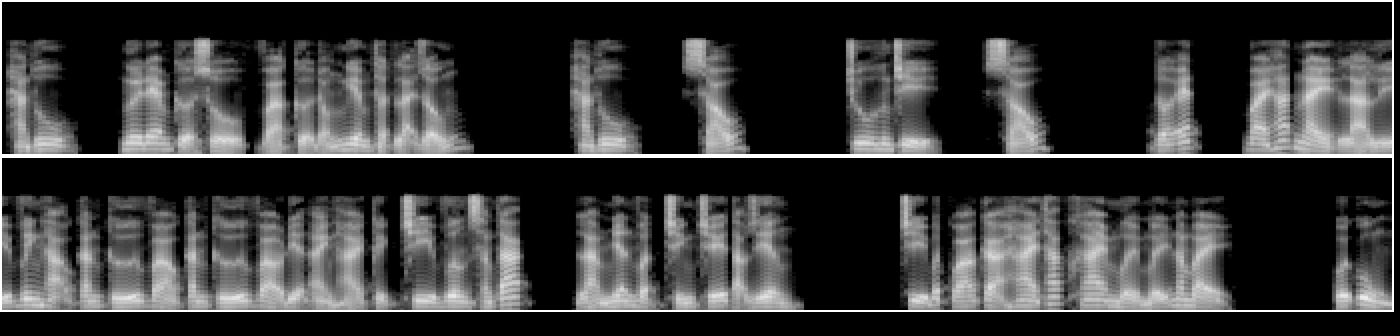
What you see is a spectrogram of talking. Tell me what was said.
hàn thu, ngươi đem cửa sổ và cửa đóng nghiêm thật lại giống. Hàn thu, sáu. Chu hưng chỉ, sáu. Ts bài hát này là lý vinh hạo căn cứ vào căn cứ vào điện ảnh hài kịch tri vương sáng tác, làm nhân vật chính chế tạo riêng. Chỉ bất quá cả hai thác khai mười mấy năm bảy. Cuối cùng,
